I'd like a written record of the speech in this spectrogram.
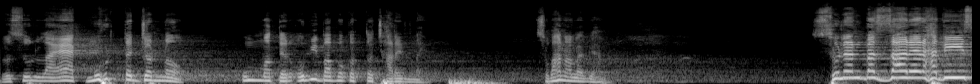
রসুল্লাহ এক মুহূর্তের জন্য উম্মতের অভিভাবকত্ব ছাড়েন নাই। সুবহান আল্লাহ সুনান বাজারের হাদিস,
